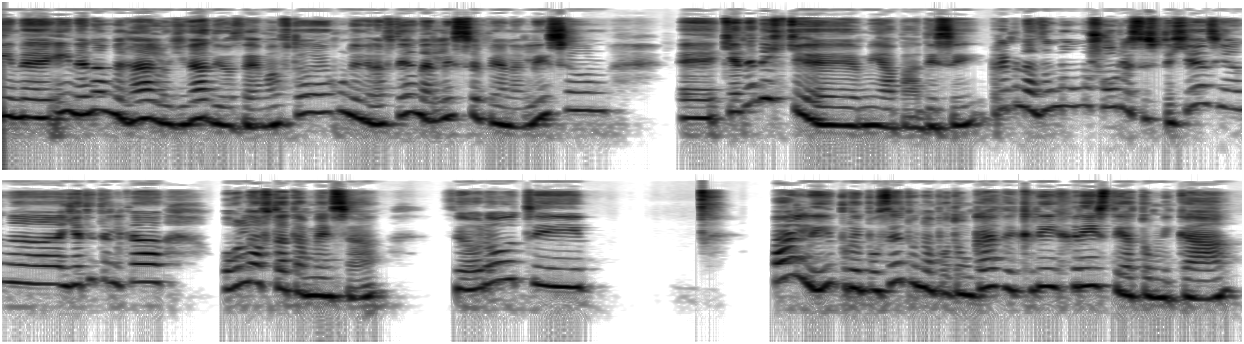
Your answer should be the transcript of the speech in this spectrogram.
είναι, είναι ένα μεγάλο, γιγάντιο θέμα αυτό. Έχουν γραφτεί αναλύσεις επί αναλύσεων ε, και δεν έχει και μία απάντηση. Πρέπει να δούμε όμως όλες τις πτυχές για να, γιατί τελικά όλα αυτά τα μέσα θεωρώ ότι πάλι προϋποθέτουν από τον κάθε χρήστη ατομικά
